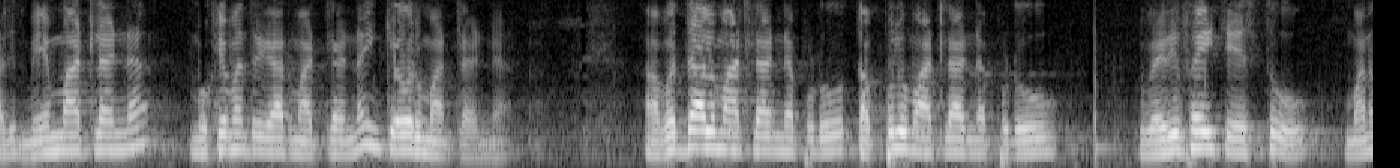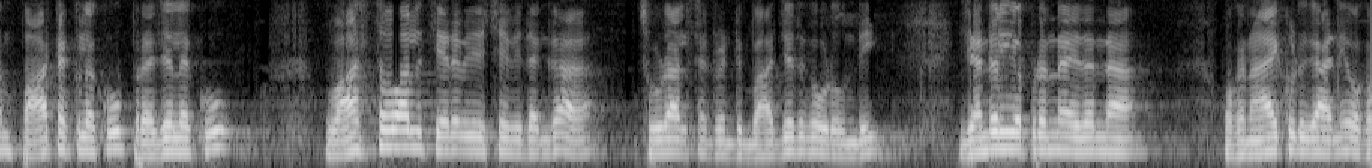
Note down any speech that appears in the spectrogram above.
అది మేము మాట్లాడినా ముఖ్యమంత్రి గారు మాట్లాడినా ఇంకెవరు మాట్లాడినా అబద్ధాలు మాట్లాడినప్పుడు తప్పులు మాట్లాడినప్పుడు వెరిఫై చేస్తూ మనం పాఠకులకు ప్రజలకు వాస్తవాలు చేరవేసే విధంగా చూడాల్సినటువంటి బాధ్యత కూడా ఉంది జనరల్గా ఎప్పుడన్నా ఏదన్నా ఒక నాయకుడు కానీ ఒక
